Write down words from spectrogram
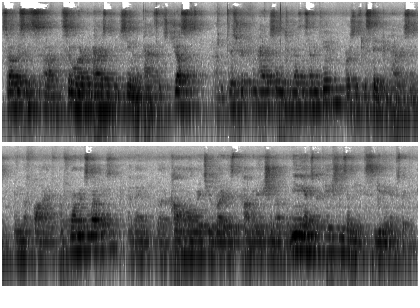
So this is uh, similar comparisons we've seen in the past. It's just the district comparison in 2017 versus the state comparison in the five performance levels. And then the column all the way to your right is the combination of the meeting expectations and the exceeding expectations.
